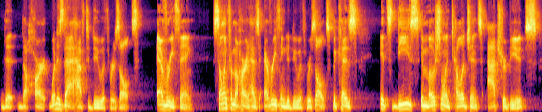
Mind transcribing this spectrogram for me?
the the heart what does that have to do with results everything selling from the heart has everything to do with results because it's these emotional intelligence attributes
